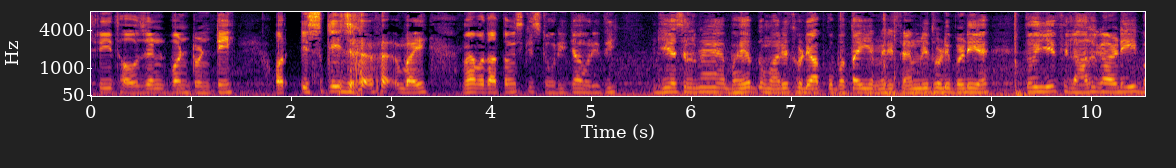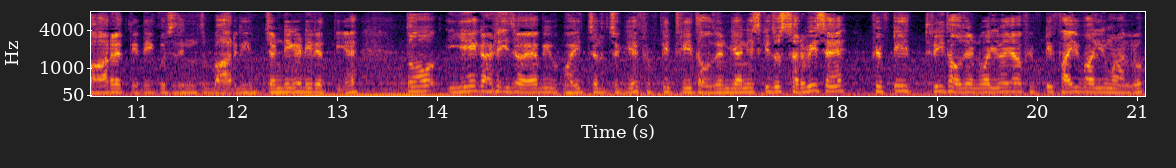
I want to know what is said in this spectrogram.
three thousand one twenty और इसकी जो भाई, मैं बताता हूँ इसकी स्टोरी क्या हो रही थी। ये असल में भाई, अब तुम्हारी थोड़ी, आपको पता ही है, मेरी फैमिली थोड़ी बड़ी है। तो ये फ़िलहाल गाड़ी बाहर रहती थी, कुछ दिन बाहर ही चंडीगढ़ ही रहती है। तो ये गाड़ी जो है, अभी भाई चल चुकी है फिफ्टी थ्री थाउज़ेंड यानी इसकी जो सर्विस है फिफ्टी थ्री थाउज़ेंड वाली या फिफ्टी फाइव वाली मान लो,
